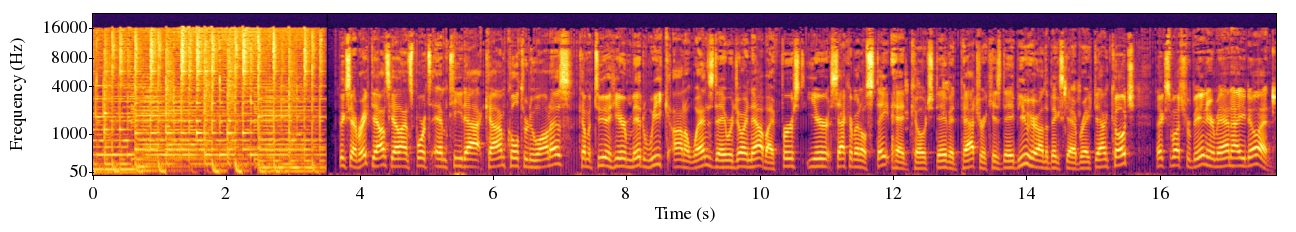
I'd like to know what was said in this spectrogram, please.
Big Sky Breakdown, SkylineSportsMT.com. Colter Nuanez coming to you here midweek on a Wednesday. We're joined now by first year Sacramento State head coach David Patrick. His debut here on the Big Sky Breakdown. Coach, thanks so much for being here, man. How you doing?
